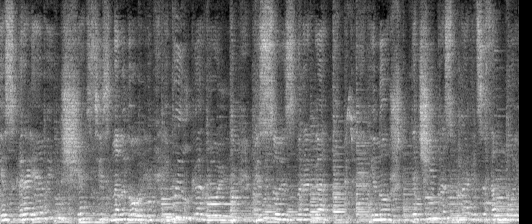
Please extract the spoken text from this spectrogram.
я с королевой счастье знал иное, И был король бессовестно рогат, И нож точил расправиться со мною.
